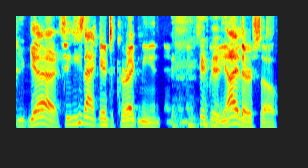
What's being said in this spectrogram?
You- Yeah, see, he's not here to correct me and, and make me either. So,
